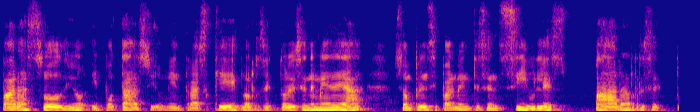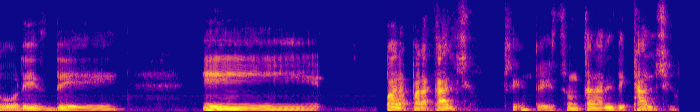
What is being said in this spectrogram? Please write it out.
para sodio y potasio, mientras que los receptores NMDA son principalmente sensibles para receptores de eh, para, para, calcio. Entonces son canales de calcio.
